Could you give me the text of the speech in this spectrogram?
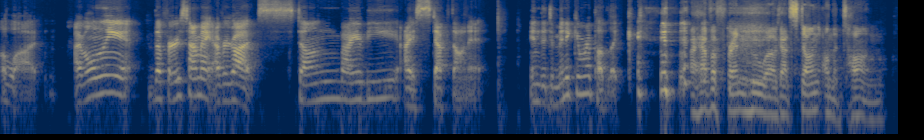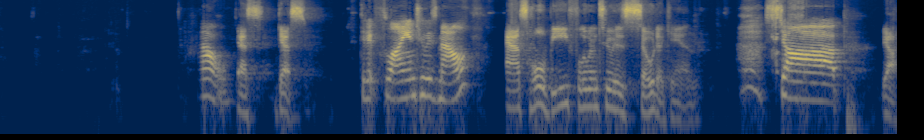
a lot. I've only the first time I ever got stung by a bee, I stepped on it in the Dominican Republic. I have a friend who uh, got stung on the tongue. How? Guess, guess. Did it fly into his mouth? Asshole bee flew into his soda can. Stop. Yeah.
